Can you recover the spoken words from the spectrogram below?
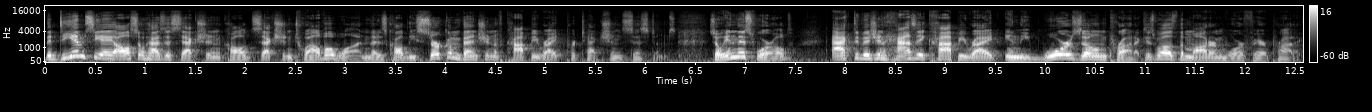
the DMCA also has a section called Section 1201 that is called the Circumvention of Copyright Protection Systems. So in this world, Activision has a copyright in the Warzone product as well as the Modern Warfare product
